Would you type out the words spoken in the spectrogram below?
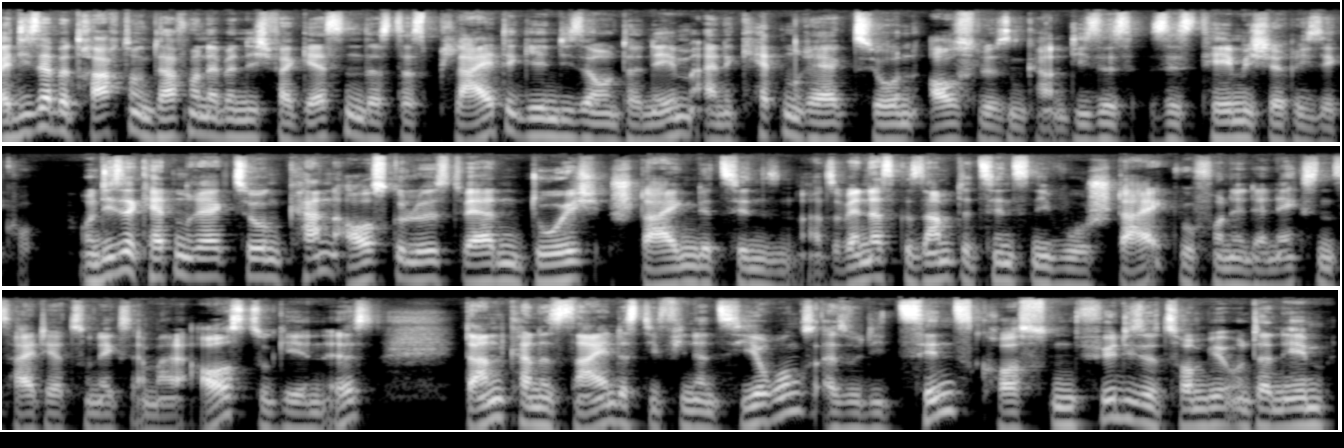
Bei dieser Betrachtung darf man aber nicht vergessen, dass das Pleitegehen dieser Unternehmen eine Kettenreaktion auslösen kann, dieses systemische Risiko. Und diese Kettenreaktion kann ausgelöst werden durch steigende Zinsen. Also wenn das gesamte Zinsniveau steigt, wovon in der nächsten Zeit ja zunächst einmal auszugehen ist, dann kann es sein, dass die Finanzierungs-, also die Zinskosten für diese Zombie-Unternehmen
